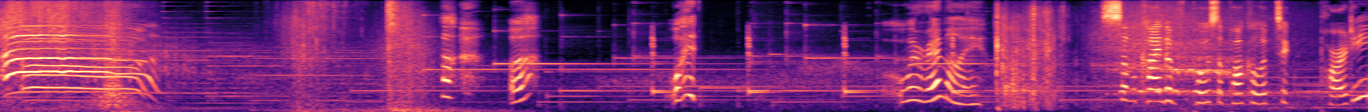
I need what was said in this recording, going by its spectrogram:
Ah! Uh, uh? What? Where am I? Some kind of post-apocalyptic party?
